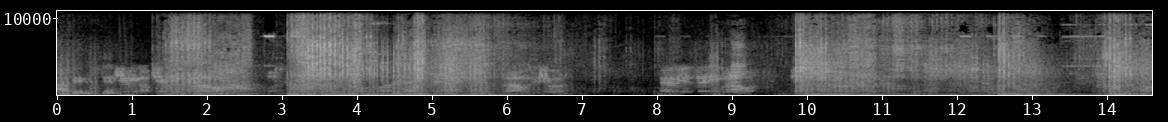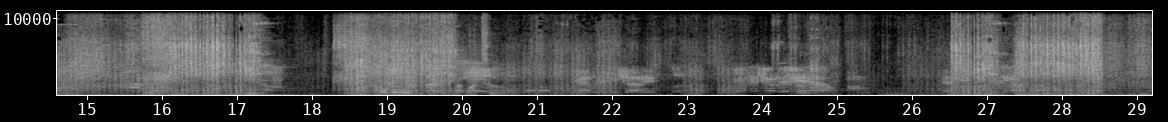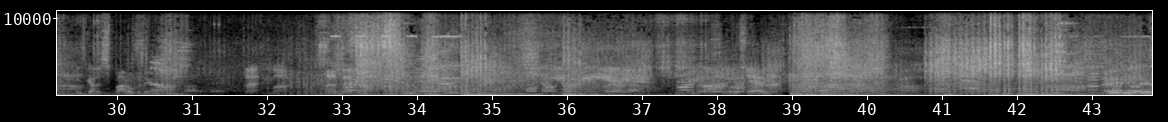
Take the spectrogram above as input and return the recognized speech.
I can't get a kick. Oh, I just shot my teammate. He's got a spot over there. Oh, sorry. Yeah, he's sure.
